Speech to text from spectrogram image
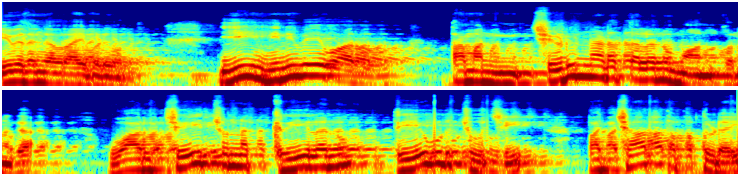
ఈ విధంగా వ్రాయబడి ఉంది. ఈ నినివే వారు తమ చెడు నడతలను మానుకొనగా వారు చేయుచున్న క్రియలను దేవుడు చూచి పశ్చాత్తప్తుడై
